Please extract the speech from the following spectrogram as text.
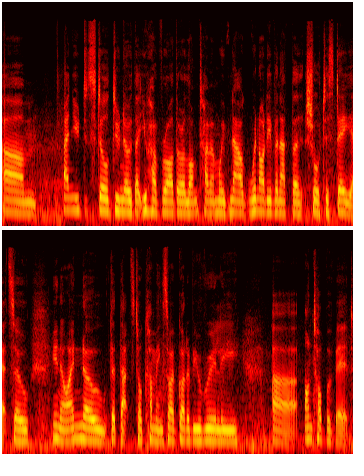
Um, and you still do know that you have rather a long time and we've now we're not even at the shortest day yet. So you know i know that that's still coming so i've got to be really uh, on top of it.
